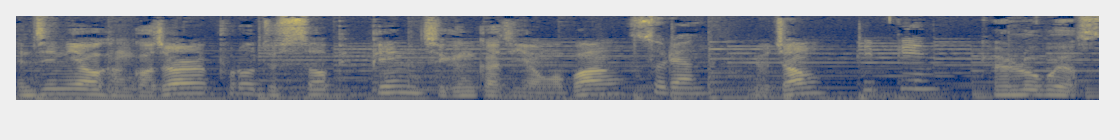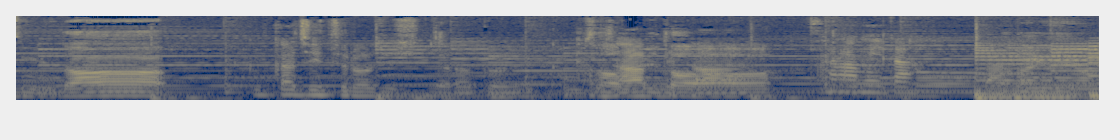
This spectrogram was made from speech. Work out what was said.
엔지니어 강거절, 프로듀서 피핀, 지금까지 영어방 소련. 요정 피핀 켈로그였습니다. 끝까지 들어주신 여러분 감사합니다. 감사합니다. 사랑합니다. 사랑해요.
